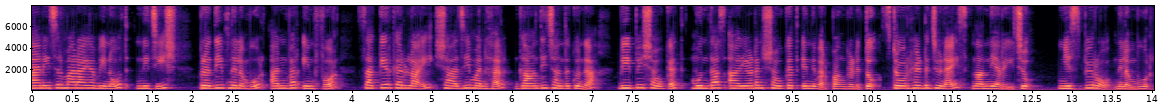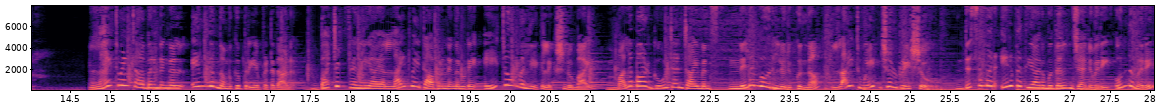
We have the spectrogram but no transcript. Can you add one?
മാനേജർമാരായ വിനോദ് നിജീഷ് പ്രദീപ് നിലമ്പൂർ അൻവർ ഇൻഫോർ സക്കീർ കരുളായി ഷാജി മൻഹർ ഗാന്ധി ചന്തക്കുന്ന് വി പി ഷൌക്കത്ത് മുന്താസ് ആര്യാടൻ ഷൌക്കത്ത് എന്നിവർ പങ്കെടുത്തു. സ്റ്റോർ ഹെഡ് ജുനൈസ് നന്ദി അറിയിച്ചു. News bureau Nilambur. Light weight ആഭരണങ്ങൾ എന്നും നമുക്ക് പ്രിയപ്പെട്ടതാണ്. ബജറ്റ് ഫ്രണ്ട്ലിയായ ലൈറ്റ് വെയിറ്റ് ആഭരണങ്ങളുടെ ഏറ്റവും വലിയ കളക്ഷനുമായി മലബാർ ഗോൾഡ് ആൻഡ് ഡയമണ്ട്സ് നിലമ്പൂരിൽ ഒരുക്കുന്ന light weight jewellery show December ഇരുപത്തിയാറ് മുതൽ ജനുവരി ഒന്ന് വരെ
